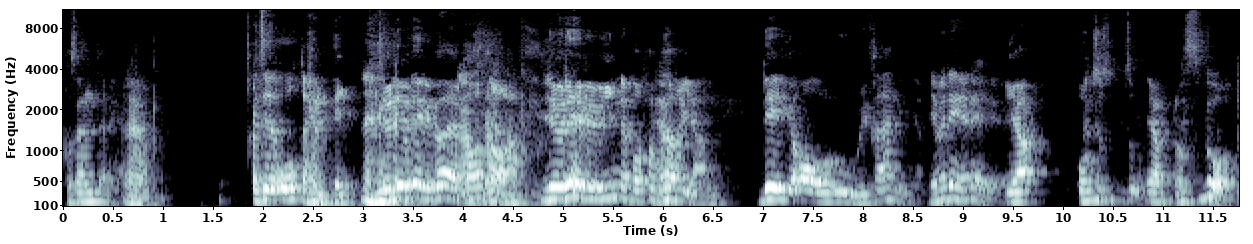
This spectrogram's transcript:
procentenheten. Ja. Alltså återhämtning. Det var det vi började prata om. Det var det vi var inne på från Ja. början. Det är ju A och O i träningen. ja, men det är det ju. Ja. Och så, så, ja, Det är svårt.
